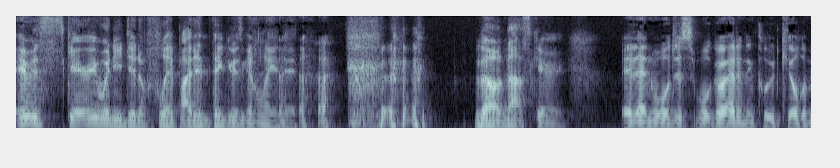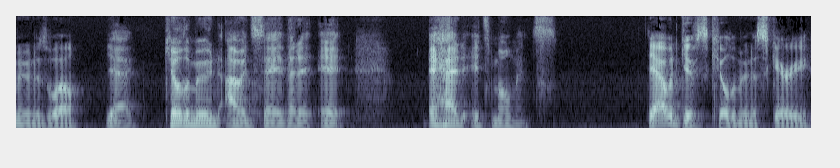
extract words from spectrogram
it was scary when he did a flip. I didn't think he was going to land it. no, not scary. And then we'll just we'll go ahead and include Kill the Moon as well. Yeah, Kill the Moon. I would say that it it it had its moments. Yeah, I would give Kill the Moon a scary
